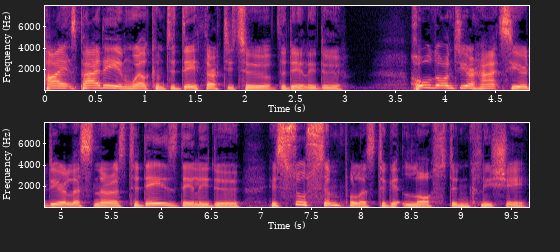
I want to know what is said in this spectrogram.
Hi, it's Paddy, and welcome to day 32 of the Daily Do. Hold on to your hats here, dear listener, as today's Daily Do is so simple as to get lost in cliche,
